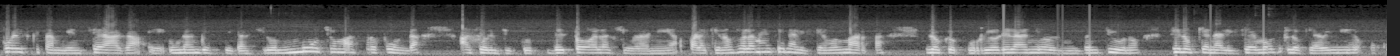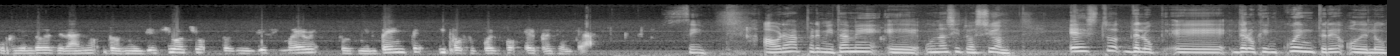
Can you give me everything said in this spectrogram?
pues que también se haga eh, una investigación mucho más profunda a solicitud de toda la ciudadanía para que no solamente analicemos, Marta, lo que ocurrió en el año 2021, sino que analicemos lo que ha venido ocurriendo desde el año 2018, 2019, 2020 y por supuesto el presente año. Sí. Ahora, permítame eh, una situación. Esto de lo, eh, de lo que encuentre o de, lo,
